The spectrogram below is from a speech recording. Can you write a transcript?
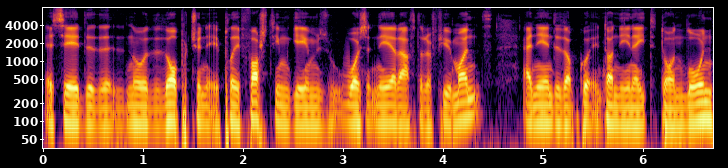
he said that the, you know, the opportunity to play first team games wasn't there after a few months, and he ended up going to Dundee United on loan.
